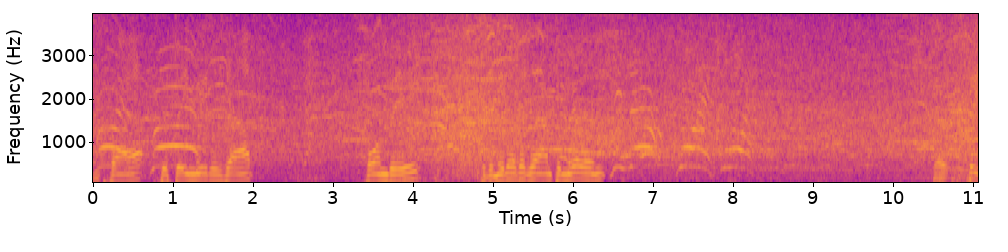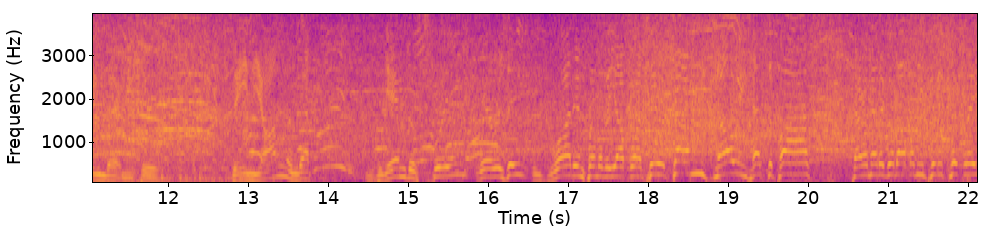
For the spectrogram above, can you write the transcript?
And Prior, 15 metres out. Hornby to the middle of the ground for Merrin. So feed them to Dean Young, and that is the end of three. Where is he? He's right in front of the uprights. Here it comes. No, he's had to pass. Parramatta got up on him pretty quickly.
